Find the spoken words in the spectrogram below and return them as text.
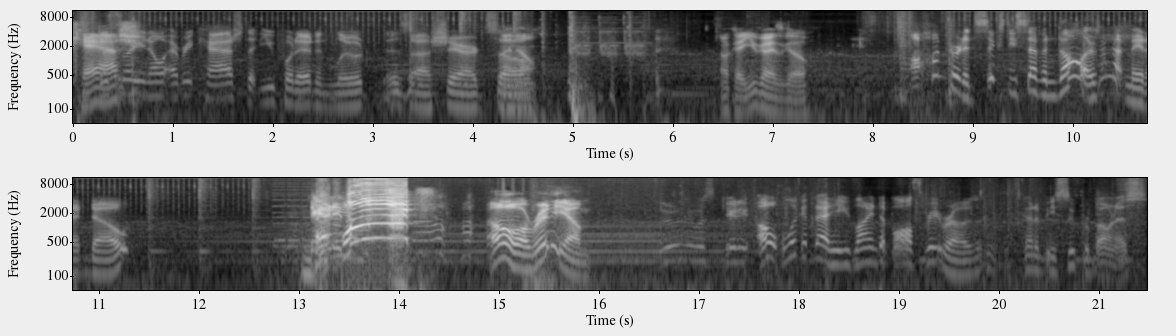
Just cash. so you know, every cash that you put in in loot is uh, shared. So I know. Okay, you guys go. hundred and sixty-seven dollars. I'm not made of dough. What? Oh, Eridium. Susie was skinny. Oh, look at that. He lined up all three rows. It's gonna be super bonus.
